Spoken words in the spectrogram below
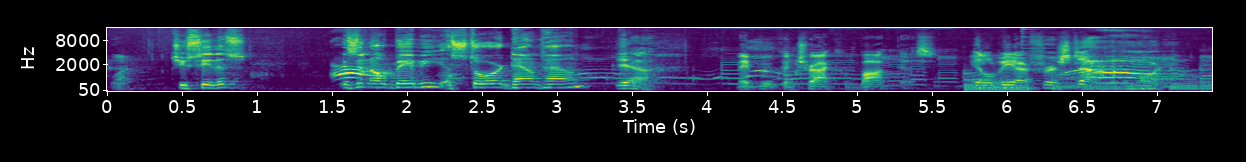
What? did you see this? Isn't Oh Baby a store downtown? Yeah. Maybe we can track who bought this. It'll be our first stop in the morning.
